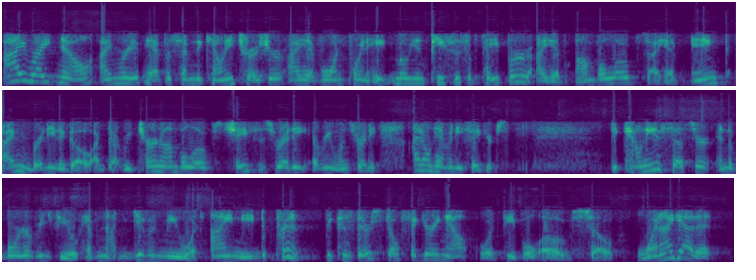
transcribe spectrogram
I right now, I'm Maria Pappas. I'm the county treasurer. I have 1.8 million pieces of paper. I have envelopes. I have ink. I'm ready to go. I've got return envelopes. Chase is ready. Everyone's ready. I don't have any figures. The county assessor and the board of review have not given me what I need to print because they're still figuring out what people owe. So when I get it,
